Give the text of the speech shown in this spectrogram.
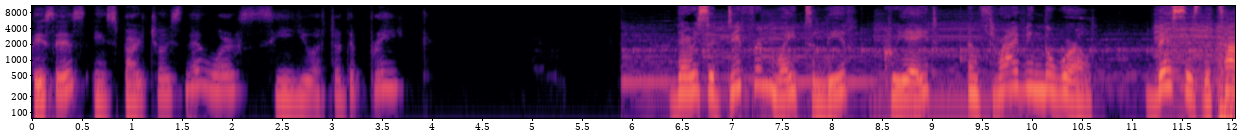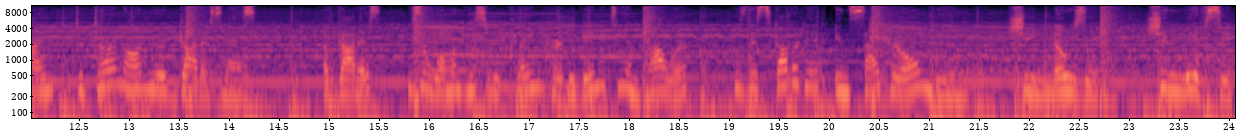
This is Inspired Choice Network. See you after the break. There is a different way to live, create, and thrive in the world. This is the time to turn on your goddessness. A goddess is a woman who's reclaimed her divinity and power, who's discovered it inside her own being. She knows it, she lives it.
